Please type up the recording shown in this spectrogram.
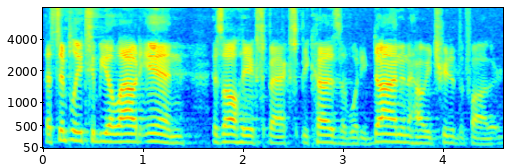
that simply to be allowed in is all he expects because of what he'd done and how he treated the father.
